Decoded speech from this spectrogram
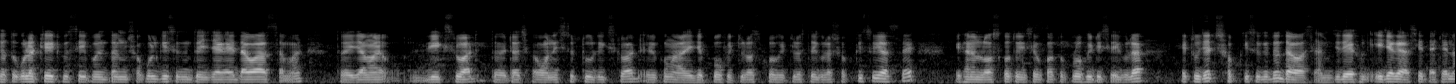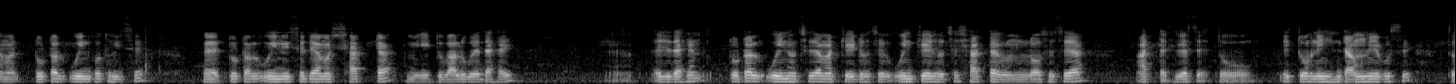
যতগুলো ট্রেড করছি এই পর্যন্ত আমি সকল কিছু কিন্তু এই জায়গায় দেওয়া আছে আমার। তো এই যে আমার রিক্স ওয়ার্ড তো এটা হচ্ছে ওয়ান ইস টু টু রিক্স ওয়ার্ড এরকম। আর এই যে প্রফিট লস প্রফিট লস এগুলো সব কিছুই আছে। এখানে লস কত হয়েছে, কত প্রফিট হয়েছে, এগুলো এ টু জেড সব কিছু কিন্তু দেওয়া আছে। আমি যদি এখন এই জায়গায় আসি, দেখেন আমার টোটাল উইন কত হয়েছে। হ্যাঁ টোটাল উইন হয়েছে যে আমার ষাটটা। আমি একটু ভালো করে দেখাই। এই যে দেখেন টোটাল উইন হচ্ছে যে আমার ট্রেড হচ্ছে উইন ট্রেড হচ্ছে ষাটটা এবং লস হচ্ছে আটটা, ঠিক আছে? তো একটুখানি ডাউন হয়ে পড়ছে। তো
